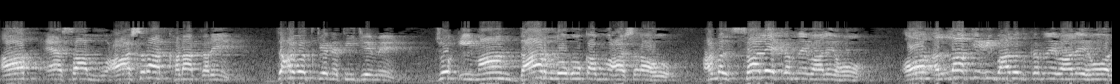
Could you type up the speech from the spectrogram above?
آپ ایسا معاشرہ کھڑا کریں دعوت کے نتیجے میں جو ایماندار لوگوں کا معاشرہ ہو، عمل صالح کرنے والے ہوں، اور اللہ کی عبادت کرنے والے ہوں، اور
